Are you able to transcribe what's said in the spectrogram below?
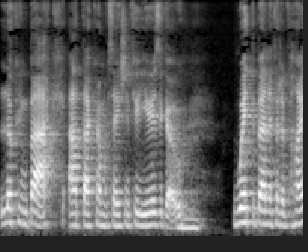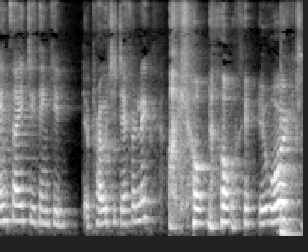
looking back at that conversation a few years ago, Mm. with the benefit of hindsight, do you think you'd approach it differently? I don't know. It worked,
